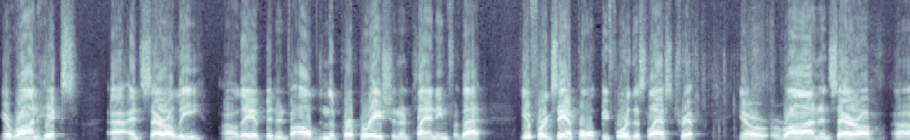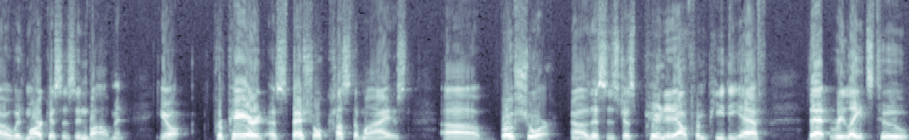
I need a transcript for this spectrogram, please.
you know, Ron Hicks uh, and Sarah Lee. Uh, they have been involved in the preparation and planning for that. You know, for example, before this last trip, you know, Ron and Sarah, uh, with Marcus's involvement, you know, prepared a special customized uh, brochure. This is just printed out from PDF that relates to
